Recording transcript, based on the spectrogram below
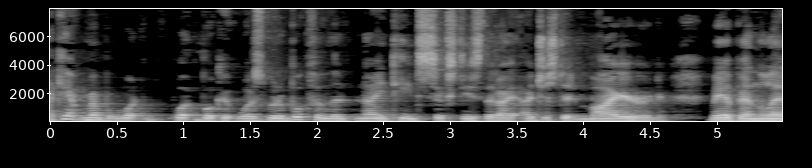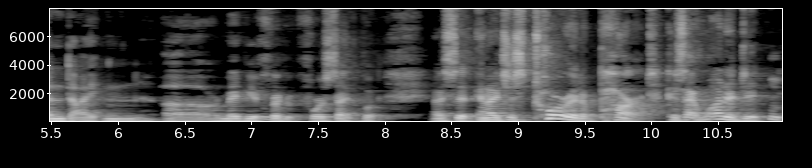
I, can't remember what what book it was, but a book from the 1960s that I, just admired. May have been Len Deighton, uh, or maybe a Frederick Forsyth book. I said, and I just tore it apart because I wanted to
